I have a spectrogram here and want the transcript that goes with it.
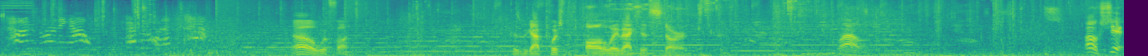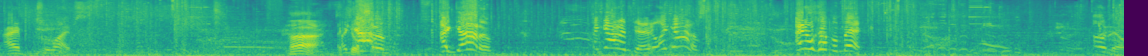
Time's running out. Everyone attack. Oh, we're fucked. Because we got pushed all the way back to the start. Wow. Oh shit! I have two lives. Ha! I, I got him! I got him! I got him, Daniel! I got him! I don't have a mech! Oh no.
